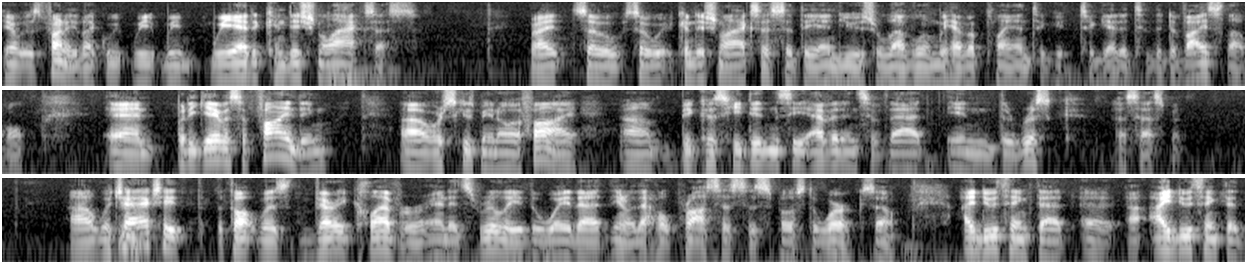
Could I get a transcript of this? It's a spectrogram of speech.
You know, it was funny. Like we, we, we, we added conditional access, right? So so conditional access at the end user level, and we have a plan to get to get it to the device level, and but he gave us a finding uh, or excuse me, an OFI, um, because he didn't see evidence of that in the risk assessment. Uh, which I actually th- thought was very clever, and it's really the way that you know that whole process is supposed to work. So, I do think that uh, I do think that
